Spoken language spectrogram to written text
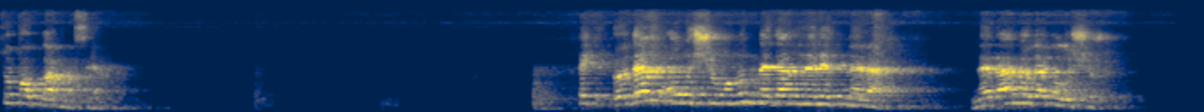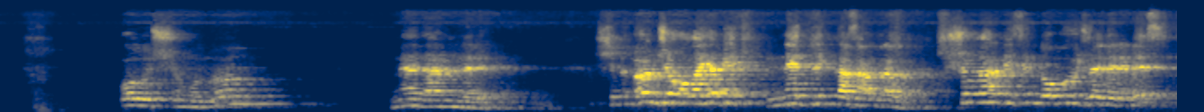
Su toplanması yani. Peki ödem oluşumunun nedenleri neler? Neden ödem oluşur? Oluşumunun nedenleri. Şimdi önce olaya bir netlik kazandıralım. Şunlar bizim doku hücrelerimiz.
